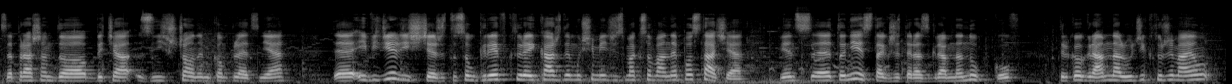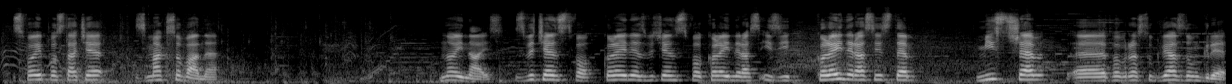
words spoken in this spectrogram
Zapraszam do bycia zniszczonym kompletnie. E, I widzieliście, że to są gry, w której każdy musi mieć zmaksowane postacie. Więc e, to nie jest tak, że teraz gram na nubków, tylko gram na ludzi, którzy mają swoje postacie zmaksowane. No i nice. Zwycięstwo, kolejne zwycięstwo, kolejny raz easy, kolejny raz jestem mistrzem, e, po prostu gwiazdą gry.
